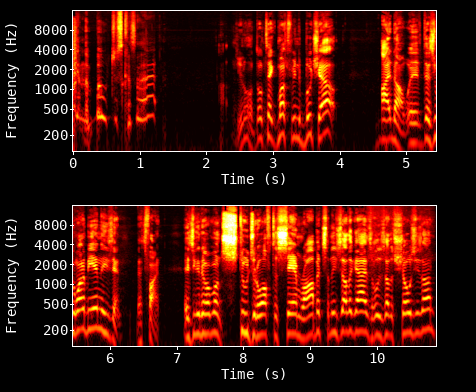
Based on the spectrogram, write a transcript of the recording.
Give him the boot just because of that. you know, don't take much for me to boot you out. I know. If, does he want to be in? He's in. That's fine. Is he going to go run stooge it off to Sam Roberts and these other guys, all these other shows he's on?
